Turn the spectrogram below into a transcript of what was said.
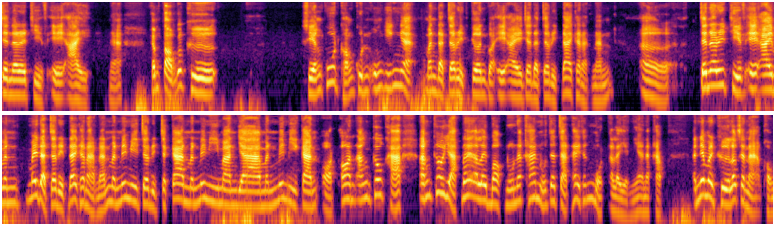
generative AI นะคำตอบก็คือ เสียงพูดของคุณอุ้งอิงเนี่ยมันดัดจริตเกินกว่า AI จะดัดจริตได้ขนาดนั้น เออ generative AI มันไม่ดัดจริตได้ขนาดนั้น มันไม่มีจริตจักร้าน มันไม่มีมารยา มันไม่มีการออดอ้อนอังเคิลขาอังเคิลอยากได้อะไรบอกหนูนะคะ หนูจะจัดให้ทั้งหมดอะไรอย่างเงี้ยนะครับ อันนี้มันคือลักษณะของ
